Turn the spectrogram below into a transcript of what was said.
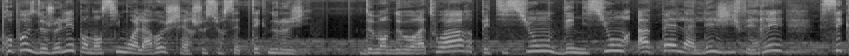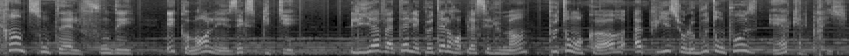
proposent de geler pendant six mois la recherche sur cette technologie. Demande de moratoire, pétition, démission, appel à légiférer, ces craintes sont-elles fondées Et comment les expliquer? L'IA va-t-elle et peut-elle remplacer l'humain? Peut-on encore appuyer sur le bouton pause et à quel prix?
